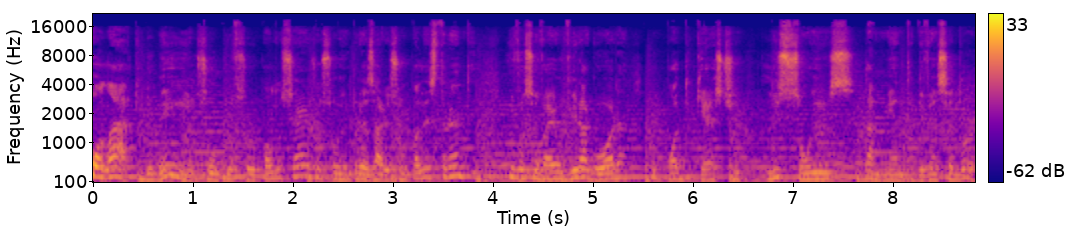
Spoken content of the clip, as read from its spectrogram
Olá, tudo bem? Eu sou o professor Paulo Sérgio, sou empresário sou palestrante e você vai ouvir agora o podcast Lições da Mente de Vencedor.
